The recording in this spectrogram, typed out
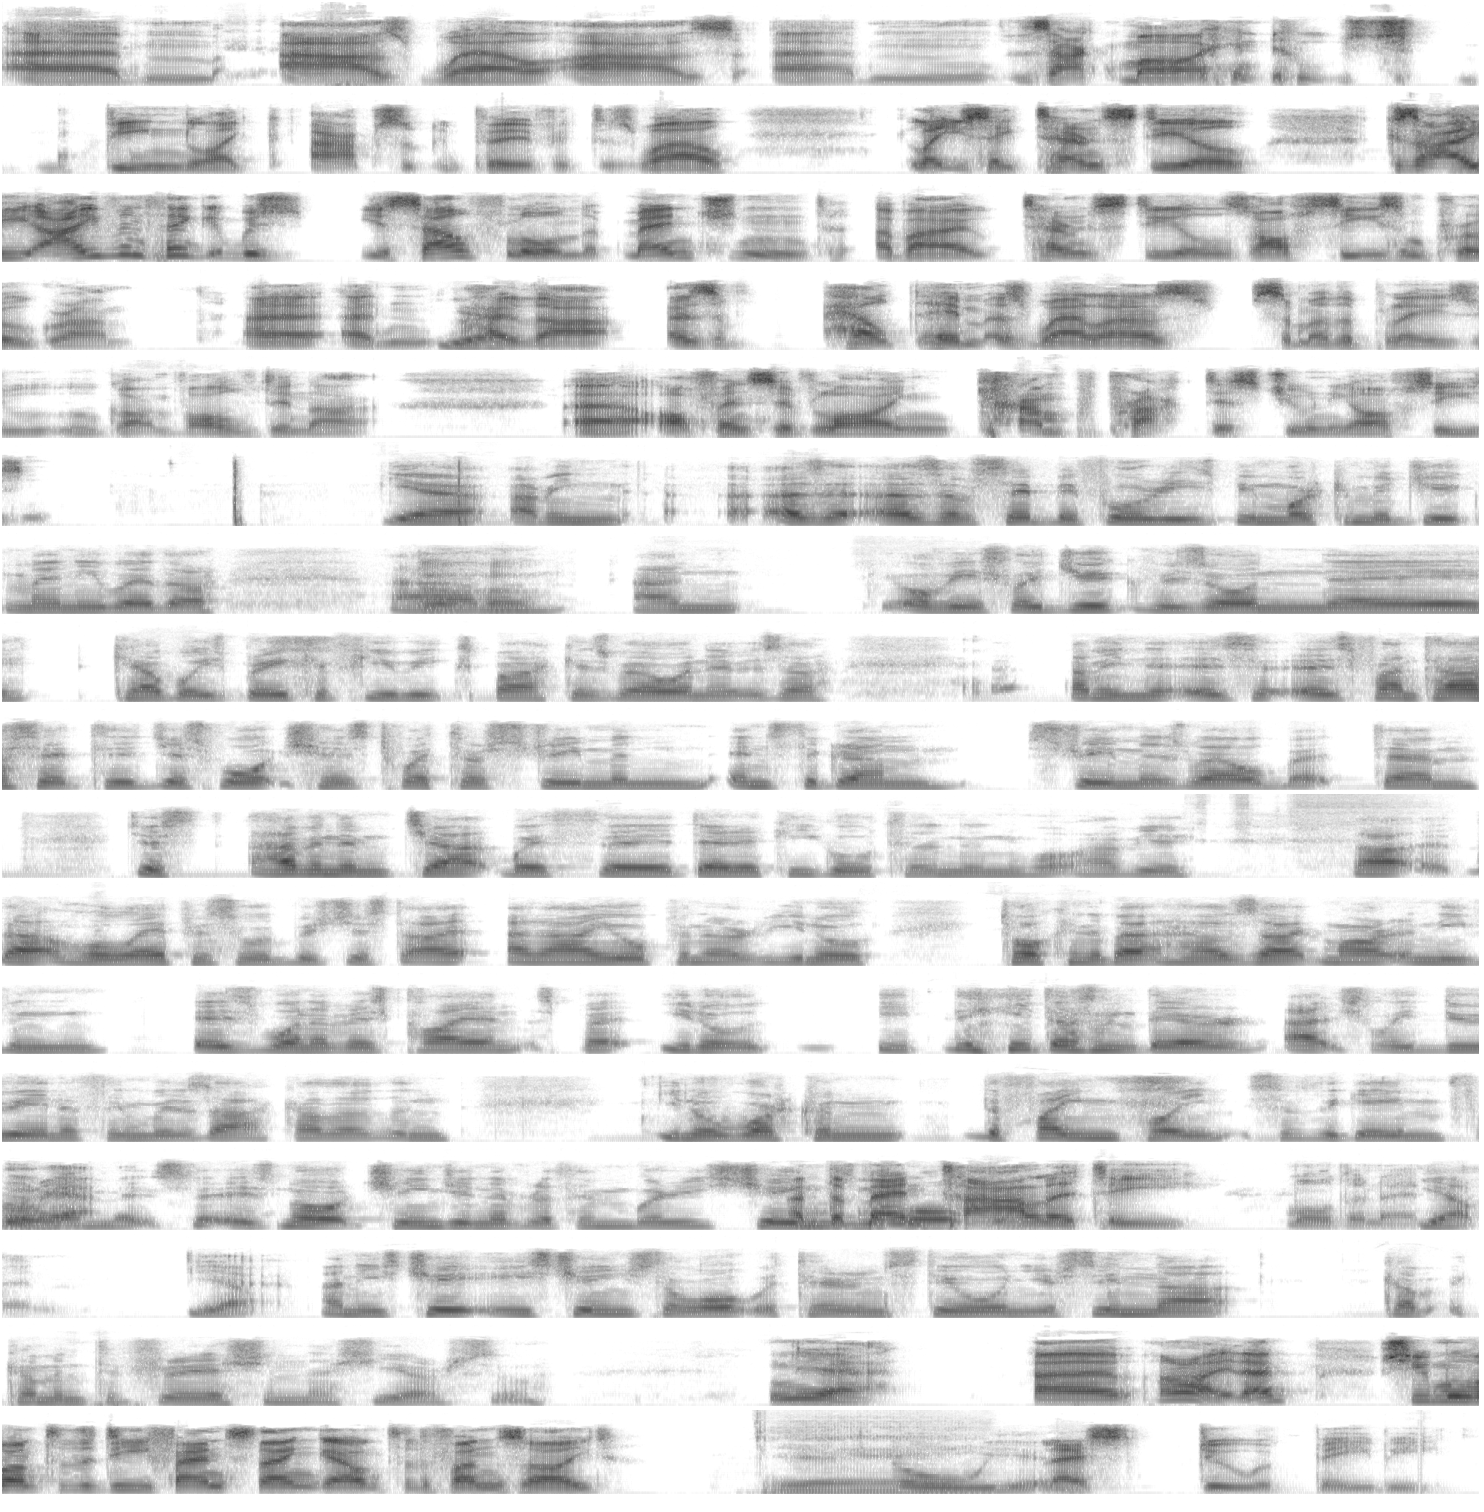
um, as well as um, Zack Martin, who's been like absolutely perfect as well. Like you say, Terence Steele, because I, I even think it was yourself, Lorne, that mentioned about Terence Steele's off-season program uh, and yeah. how that has helped him as well as some other players who, who got involved in that uh, offensive line camp practice during the off season. Yeah, I mean, as as I've said before, he's been working with Duke Manyweather, um, uh-huh. and obviously Duke was on the Cowboys break a few weeks back as well, and it was a, I mean, it's it's fantastic to just watch his Twitter stream and Instagram stream as well, but um, just having him chat with uh, Derek Eagleton and what have you, that that whole episode was just an eye opener. You know, talking about how Zack Martin even is one of his clients, but you know he he doesn't dare actually do anything with Zack other than you know work on the fine points of the game for yeah. him. It's it's not changing everything where he's changed and the mentality with, more than anything. Yep. Yeah, and he's cha- he's changed a lot with Terence Steele, and you're seeing that come coming to fruition this year. So, yeah. Uh, all right then. Should we move on to the defense then? Get on to the fun side. Yeah. Oh yeah. Let's do it, baby.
